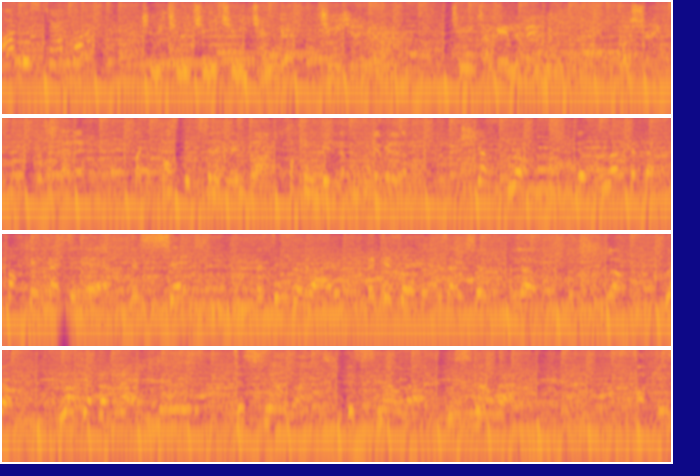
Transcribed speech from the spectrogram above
understand that? Chimmy, chimmy, chimmy, chimichanga. Chimichanga. Chimichanga in the bin. What a shame. Just go there. It's like a plastic silicone implant. Fucking bin them. Get rid of them. Just look. Just look at the fucking mess in here. The shit, the disarray, the disorganization. And look, look, look. Look at the mess. Just smell that. Just smell that. You smell that. Fucking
